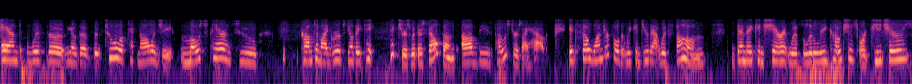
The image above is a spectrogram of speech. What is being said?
And with the you know the the tool of technology, most parents who come to my groups, you know, they take pictures with their cell phones of these posters I have. It's so wonderful that we can do that with phones. Then they can share it with little league coaches or teachers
